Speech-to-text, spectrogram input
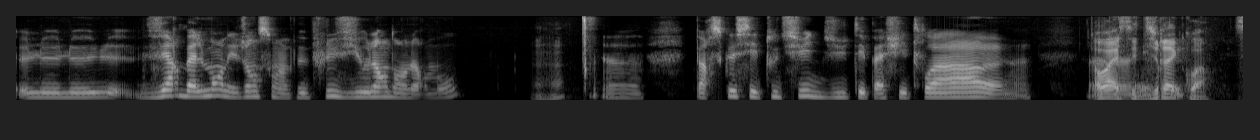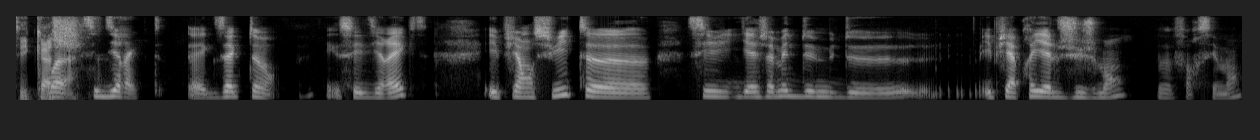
le, le- le- verbalement, les gens sont un peu plus violents dans leurs mots. Euh, parce que c'est tout de suite du t'es pas chez toi. euh, Ah ouais, euh, c'est direct, quoi. C'est cash. Voilà, c'est direct. Exactement. C'est direct. Et puis ensuite, euh, il n'y a jamais de, de. Et puis après, il y a le jugement, euh, forcément.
